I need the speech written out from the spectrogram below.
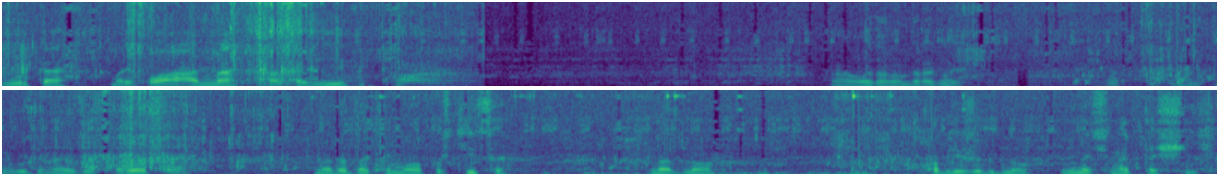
Юрка, Марихуанна, Аркадий. А, вот она, дорогой. Глубина здесь хорошая. Надо дать ему опуститься на дно, поближе к дну, и начинать тащить.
